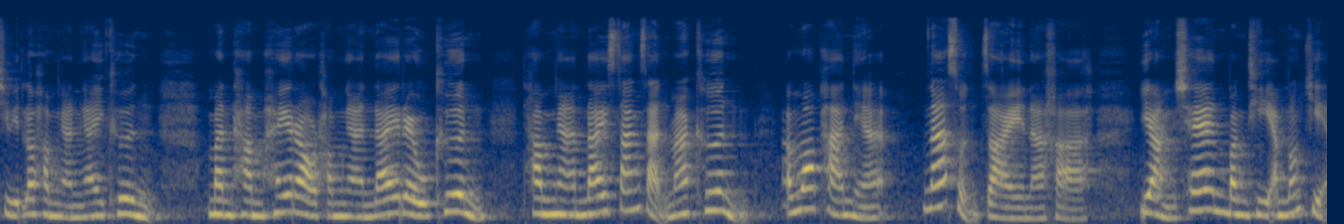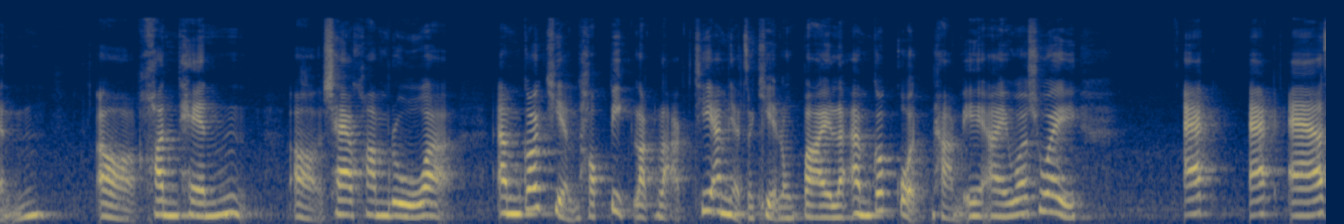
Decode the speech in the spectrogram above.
ชีวิตเราทำงานง่ายขึ้น มันทำให้เราทำงานได้เร็วขึ้นทำงานได้สร้างสรรค์มากขึ้นแอมว่า part เนี้ยน่าสนใจนะคะ อย่างเช่นบางทีแอมต้องเขียน content share ความรู้อะแอมก็เขียน topic หลักๆ ที่แอมอยากจะเขียนลงไป แล้วแอมก็กดถาม AI ว่าช่วย act act as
